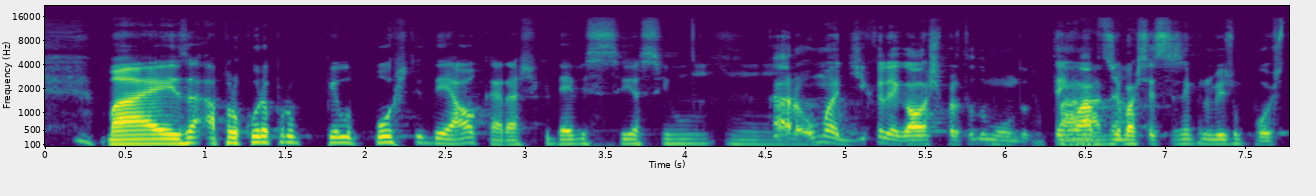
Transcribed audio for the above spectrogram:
Mas a- procura pro- pelo posto ideal, cara, acho que deve ser assim um. um- Cara, uma dica legal, acho, pra todo mundo. Tem o hábito de abastecer sempre no mesmo posto.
